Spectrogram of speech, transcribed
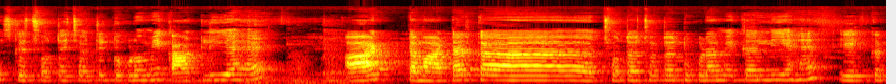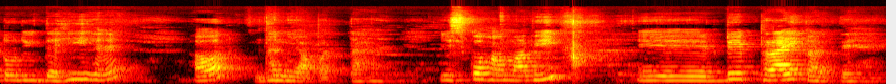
उसके छोटे छोटे टुकड़ों में काट लिया है। आठ टमाटर का छोटा छोटा टुकड़ा में कर लिए हैं। एक कटोरी दही है और धनिया पत्ता है। इसको हम अभी डीप फ्राई करते हैं।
